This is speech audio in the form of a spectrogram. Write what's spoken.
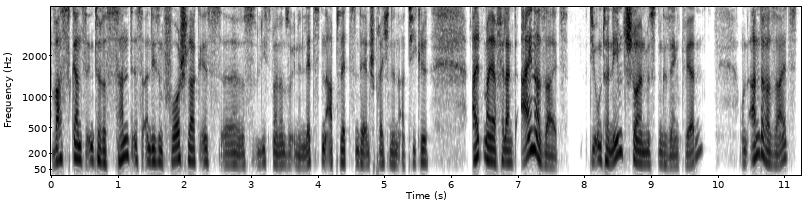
Was ganz interessant ist an diesem Vorschlag ist, äh, das liest man dann so in den letzten Absätzen der entsprechenden Artikel, Altmaier verlangt einerseits die Unternehmenssteuern müssten gesenkt werden und andererseits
